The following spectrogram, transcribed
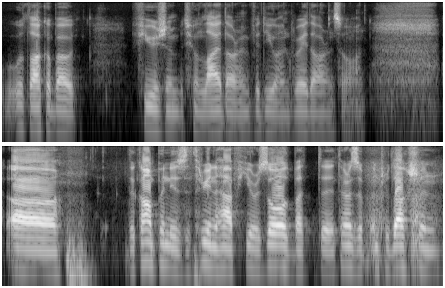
We'll talk about fusion between lidar and video and radar and so on. Uh, the company is three and a half years old, but in terms of introduction,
